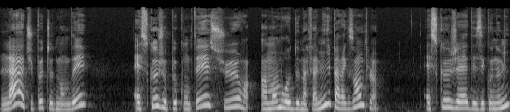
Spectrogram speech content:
Là, tu peux te demander, est-ce que je peux compter sur un membre de ma famille, par exemple? Est-ce que j'ai des économies?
